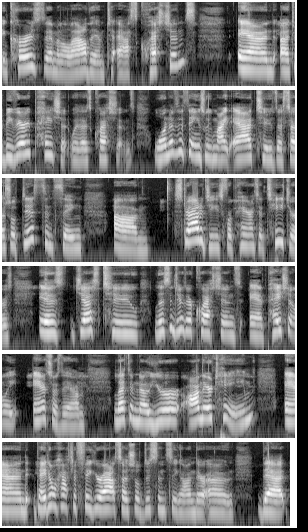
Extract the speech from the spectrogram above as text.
encourage them and allow them to ask questions and uh, to be very patient with those questions. One of the things we might add to the social distancing um, strategies for parents and teachers is just to listen to their questions and patiently answer them. Let them know you're on their team and they don't have to figure out social distancing on their own, that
